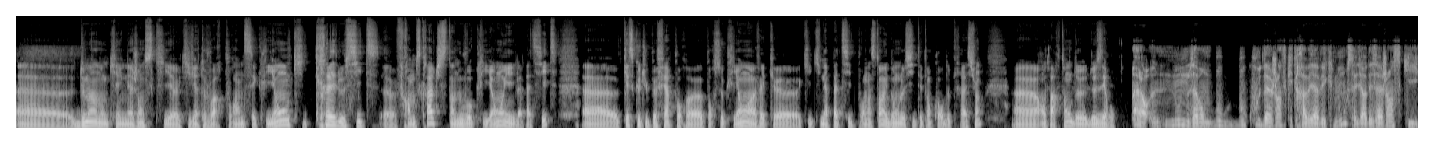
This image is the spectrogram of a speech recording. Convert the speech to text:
Euh, demain donc il y a une agence qui euh, qui vient te voir pour un de ses clients, qui crée le site euh, from scratch. C'est un nouveau client il n'a pas de site. Qu'est-ce que tu peux faire pour pour ce client avec qui, qui n'a pas de site pour l'instant et dont le site est en cours de création en partant de, de zéro? Alors nous, nous avons beaucoup d'agences qui travaillent avec nous, c'est-à-dire des agences qui,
